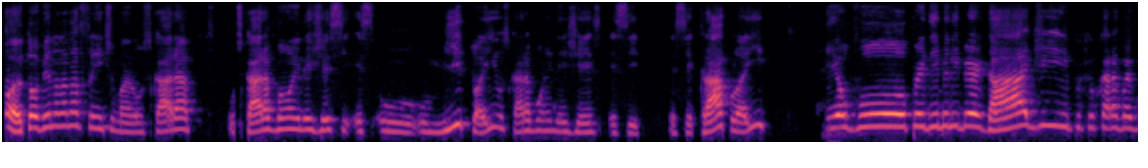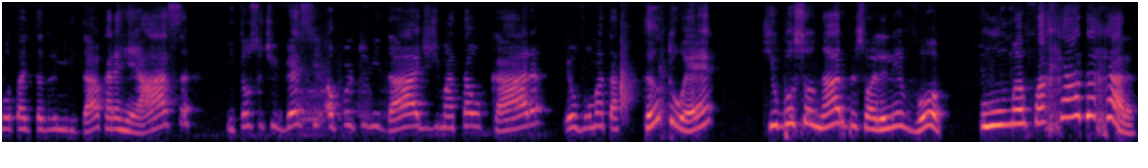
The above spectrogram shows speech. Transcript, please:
Pô, eu tô vendo lá na frente, mano, os caras os cara vão eleger esse, esse o, o mito aí, os caras vão eleger esse, esse crápula aí, e eu vou perder minha liberdade, porque o cara vai voltar de ditadura militar, o cara é reaça. Então, se eu tivesse a oportunidade de matar o cara, eu vou matar. Tanto é que o Bolsonaro, pessoal, ele levou uma facada, cara.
